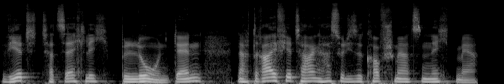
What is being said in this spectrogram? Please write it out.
wird tatsächlich belohnt. Denn nach drei, vier Tagen hast du diese Kopfschmerzen nicht mehr.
